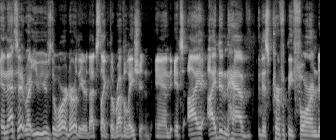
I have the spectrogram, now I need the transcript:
and that's it right you used the word earlier that's like the revelation and it's i i didn't have this perfectly formed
